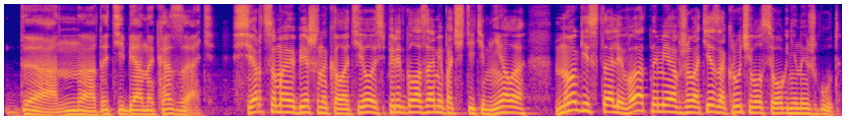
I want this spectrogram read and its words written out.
«Да, надо тебя наказать!» Сердце мое бешено колотилось, перед глазами почти темнело, ноги стали ватными, а в животе закручивался огненный жгут.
